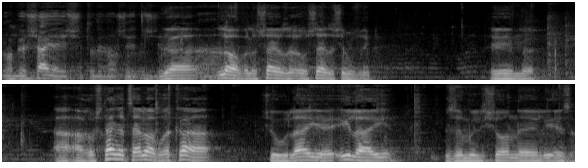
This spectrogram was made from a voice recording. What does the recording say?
ברבי הושעיה יש אותו דבר ש... ש- זה- לא, אבל הושעיה זה- זה שם עברי. אמ, הרב שטיין יצא לו הברקה שאולי אה, אילי זה מלשון אה, אליעזר.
